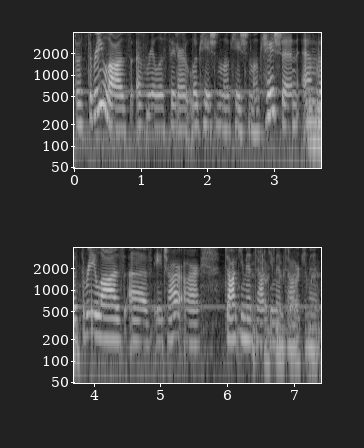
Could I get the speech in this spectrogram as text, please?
The three laws of real estate are location, location, location, and Mm-hmm. the three laws of HR are document, document, document.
